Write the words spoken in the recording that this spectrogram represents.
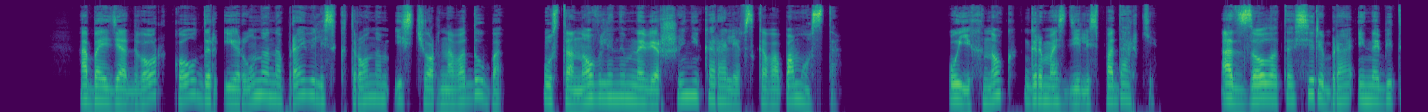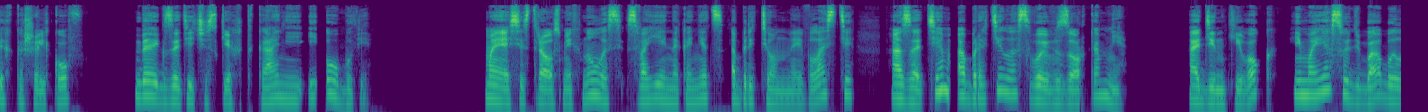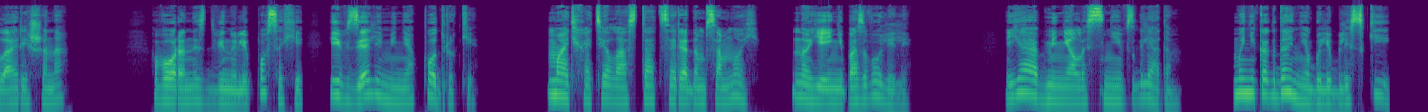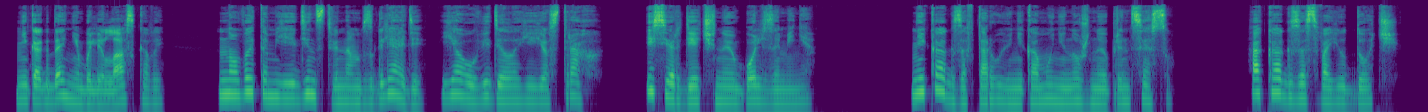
Обойдя двор, Колдер и Руна направились к тронам из черного дуба, установленным на вершине королевского помоста. У их ног громоздились подарки. От золота, серебра и набитых кошельков до экзотических тканей и обуви. Моя сестра усмехнулась своей, наконец, обретенной власти — а затем обратила свой взор ко мне. Один кивок, и моя судьба была решена. Вороны сдвинули посохи и взяли меня под руки. Мать хотела остаться рядом со мной, но ей не позволили. Я обменялась с ней взглядом. Мы никогда не были близки, никогда не были ласковы, но в этом единственном взгляде я увидела ее страх и сердечную боль за меня. Не как за вторую никому не нужную принцессу, а как за свою дочь.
